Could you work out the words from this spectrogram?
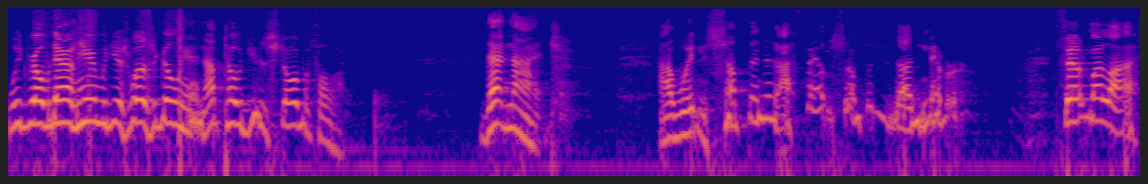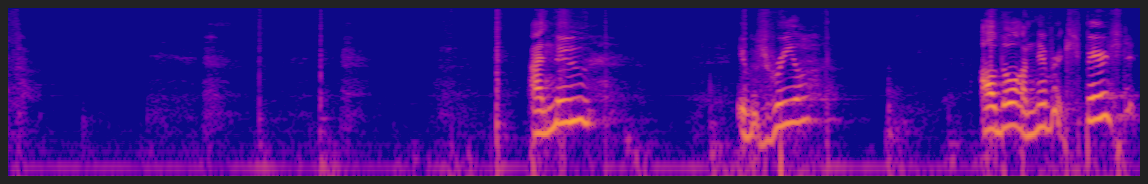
we drove down here. and We just was to go in." I've told you the story before. That night, I witnessed something and I felt something that I never felt in my life. I knew it was real, although I never experienced it,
